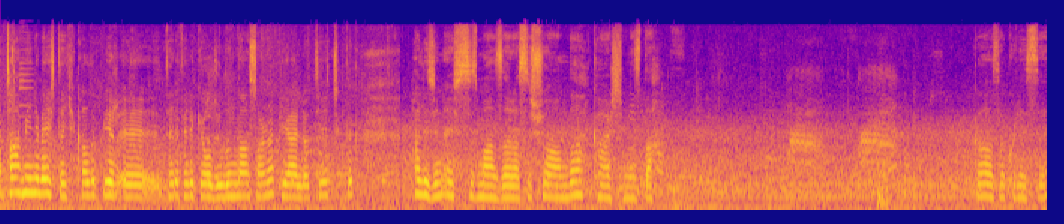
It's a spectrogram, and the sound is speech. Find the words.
Yani tahmini 5 dakikalık bir e, teleferik yolculuğundan sonra Pierre Loti'ye çıktık. Halic'in eşsiz manzarası şu anda karşımızda. Galata Kulesi.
